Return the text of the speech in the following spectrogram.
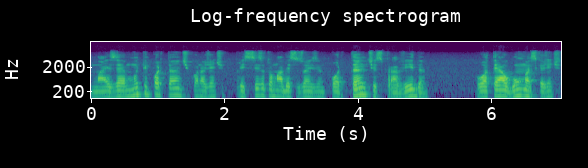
Mas é muito importante quando a gente precisa tomar decisões importantes para a vida, ou até algumas que a gente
